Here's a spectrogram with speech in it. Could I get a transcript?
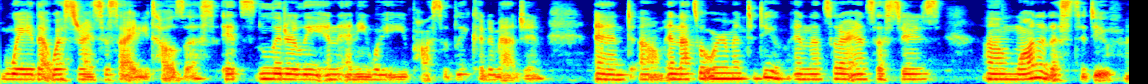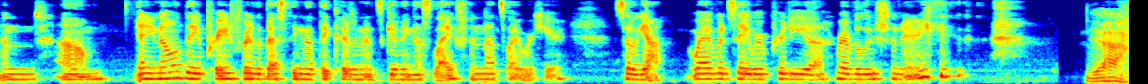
way that Westernized society tells us. It's literally in any way you possibly could imagine, and um, and that's what we are meant to do, and that's what our ancestors um, wanted us to do. And, um, and you know, they prayed for the best thing that they could, and it's giving us life. And that's why we're here. So, yeah, I would say we're pretty uh, revolutionary. yeah,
